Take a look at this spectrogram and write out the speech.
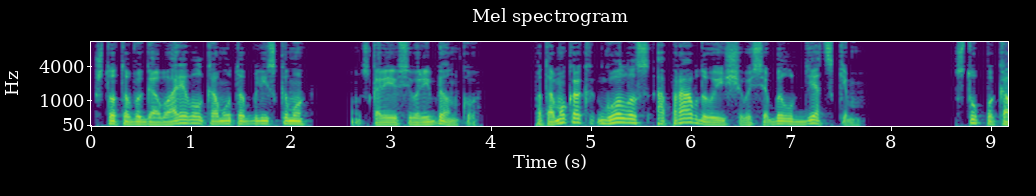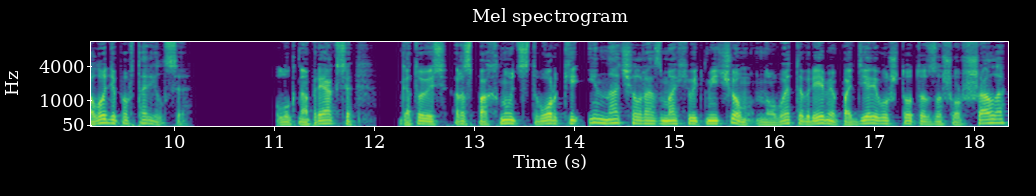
что-то выговаривал кому-то близкому, ну, скорее всего, ребенку, потому как голос оправдывающегося был детским. Ступ по колоде повторился. Лук напрягся, готовясь распахнуть створки, и начал размахивать мечом, но в это время по дереву что-то зашуршало,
